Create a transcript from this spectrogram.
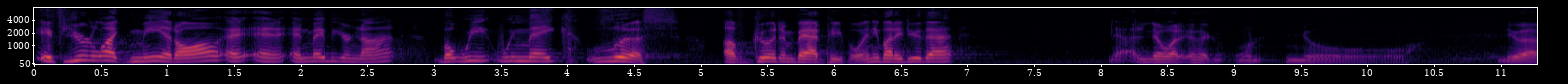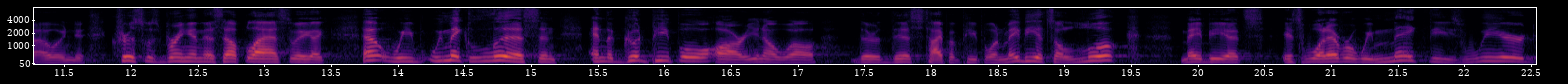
if you're like me at all, and, and maybe you're not, but we, we make lists of good and bad people. Anybody do that? No, like, no. Yeah, I wouldn't do. Chris was bringing this up last week. Like, we, we make lists, and, and the good people are, you know, well, they're this type of people. And maybe it's a look, maybe it's, it's whatever. We make these weird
